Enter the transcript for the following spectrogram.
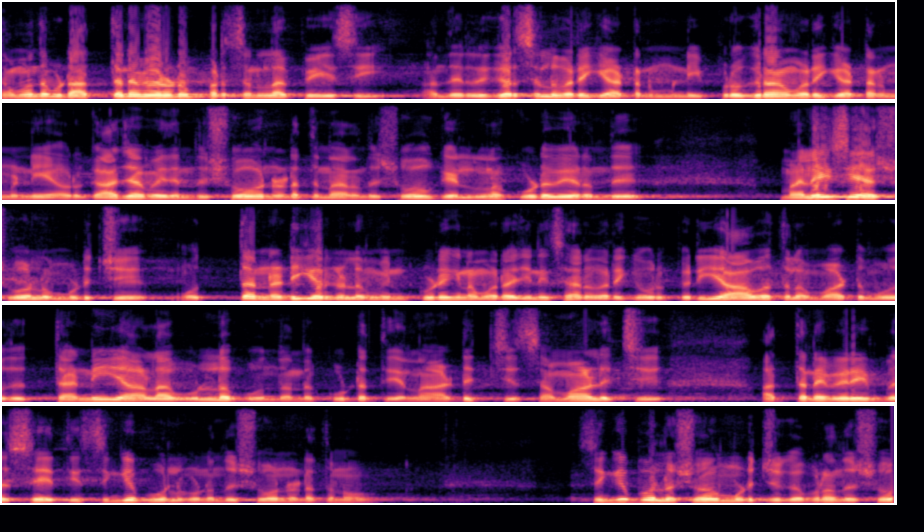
சம்மந்தப்பட்ட அத்தனை பேரோடும் பர்சனலாக பேசி அந்த ரிஹர்சல் வரைக்கும் அட்டன் பண்ணி ப்ரோக்ராம் வரைக்கும் அட்டன் பண்ணி அவர் காஜா மீது இந்த ஷோ நடத்தினார். அந்த ஷோவுக்கு எல்லாம் கூடவே இருந்து மலேசியா ஷோவில் முடித்து மொத்த நடிகர்களும் இன்க்ளூடிங் நம்ம ரஜினி சார் வரைக்கும் ஒரு பெரிய ஆபத்தில் மாட்டும்போது தனியாளாக உள்ளே பூந்து அந்த கூட்டத்தை எல்லாம் அடித்து சமாளித்து அத்தனை பேரையும் பஸ் ஏற்றி சிங்கப்பூரில் கொண்டு வந்து ஷோ நடத்தணும். சிங்கப்பூரில் ஷோ முடிச்சதுக்கப்புறம் அந்த ஷோ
